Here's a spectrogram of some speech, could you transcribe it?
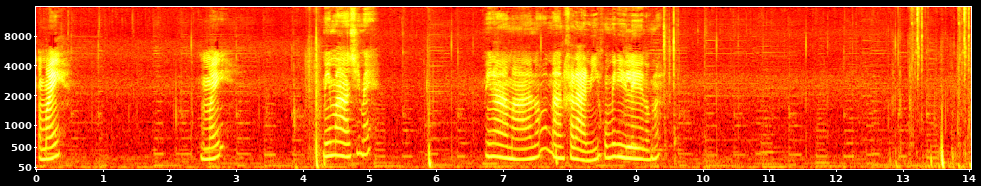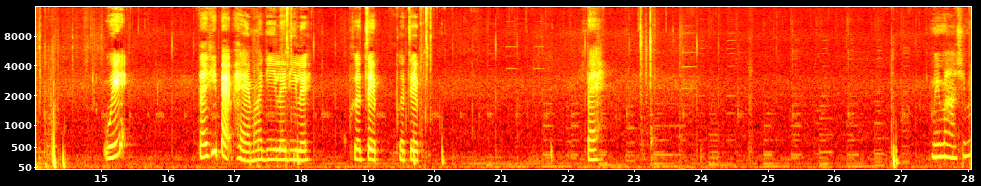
เอาไหมไหม ไม่มาใช่ไหม ไม่น่ามาเนาะนานขนาดนี้คงไม่ดีเลยหรอกนะ อุ๊ยได้ที่แปะแผลมาดีเลยดีเลย เผื่อเจ็บ เผื่อเจ็บ ไป ไม่มาใช่ไหม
